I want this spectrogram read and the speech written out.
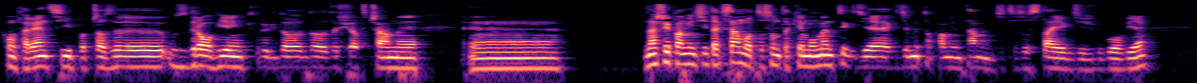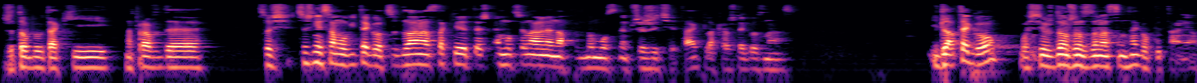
konferencji, podczas yy, uzdrowień, których do, do, doświadczamy, w naszej pamięci tak samo to są takie momenty, gdzie, gdzie my to pamiętamy, gdzie to zostaje gdzieś w głowie, że to był taki naprawdę coś, coś niesamowitego, co dla nas takie też emocjonalne na pewno mocne przeżycie, tak? Dla każdego z nas. I dlatego, właśnie już dążąc do następnego pytania,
